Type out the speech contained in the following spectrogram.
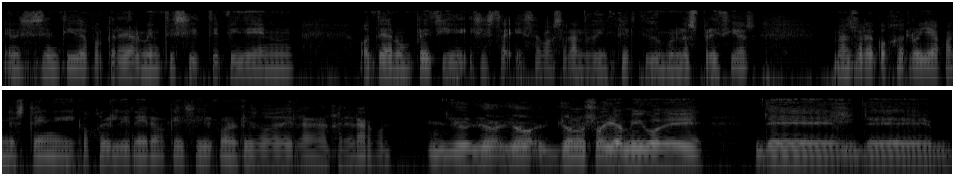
en ese sentido, porque realmente si te piden o te dan un precio y estamos hablando de incertidumbre en los precios, más vale cogerlo ya cuando estén y coger el dinero que seguir con el riesgo de la naranja en el árbol. Yo, yo, yo, yo no soy amigo de, de,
